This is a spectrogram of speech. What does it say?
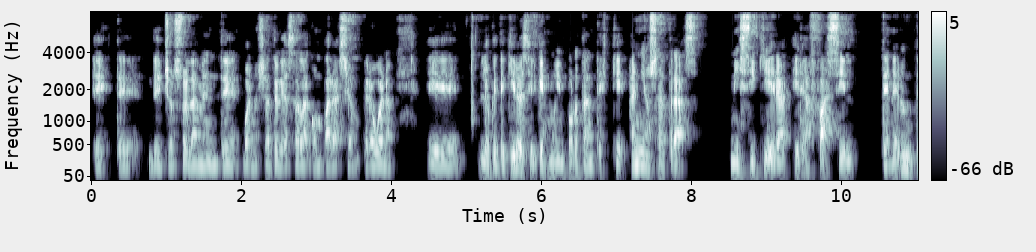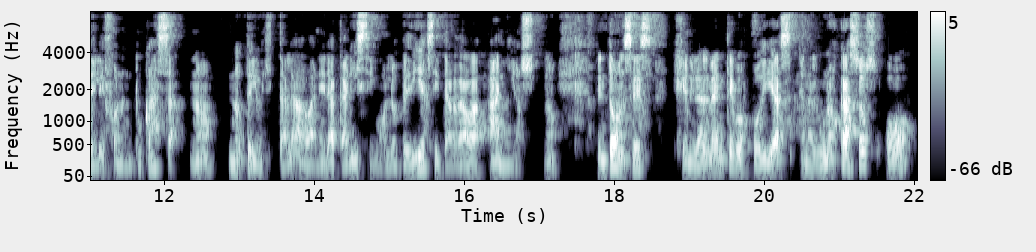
Este, de hecho, solamente, bueno, ya te voy a hacer la comparación, pero bueno, eh, lo que te quiero decir que es muy importante es que años atrás ni siquiera era fácil tener un teléfono en tu casa, ¿no? No te lo instalaban, era carísimo, lo pedías y tardaba años, ¿no? Entonces, generalmente vos podías, en algunos casos, o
